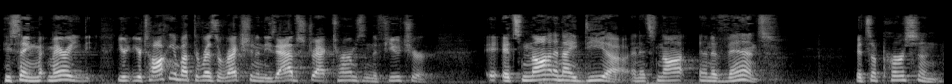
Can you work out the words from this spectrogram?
He's saying, Mary, you're, talking about the resurrection in these abstract terms in the future. It's not an idea and it's not an event. It's a person.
